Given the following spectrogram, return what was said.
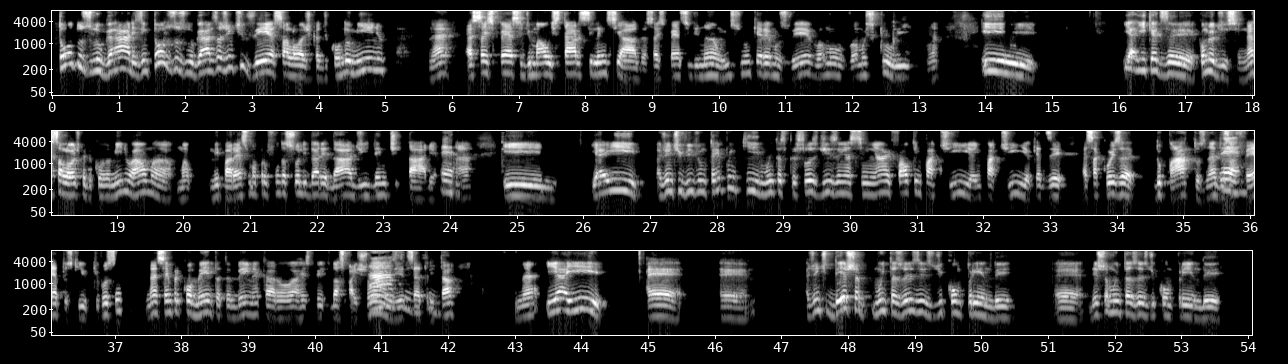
todos os lugares, em todos os lugares, a gente vê essa lógica de condomínio, né? essa espécie de mal-estar silenciado, essa espécie de não, isso não queremos ver, vamos, vamos excluir. Né? E, e aí, quer dizer, como eu disse, nessa lógica de condomínio há uma, uma me parece, uma profunda solidariedade identitária. É. Né? E, e aí a gente vive um tempo em que muitas pessoas dizem assim, ah, falta empatia, empatia, quer dizer, essa coisa do patos, né, dos é. afetos, que, que você né, sempre comenta também, né, Carol, a respeito das paixões ah, e sim, etc sim. e tal, né, e aí é, é, a gente deixa muitas vezes de compreender, é, deixa muitas vezes de compreender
